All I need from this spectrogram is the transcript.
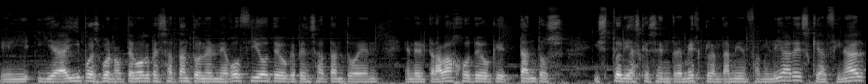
y, ahí pues bueno, tengo que pensar tanto en el negocio, tengo que pensar tanto en, en el trabajo, tengo que tantas historias que se entremezclan también familiares que al final,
